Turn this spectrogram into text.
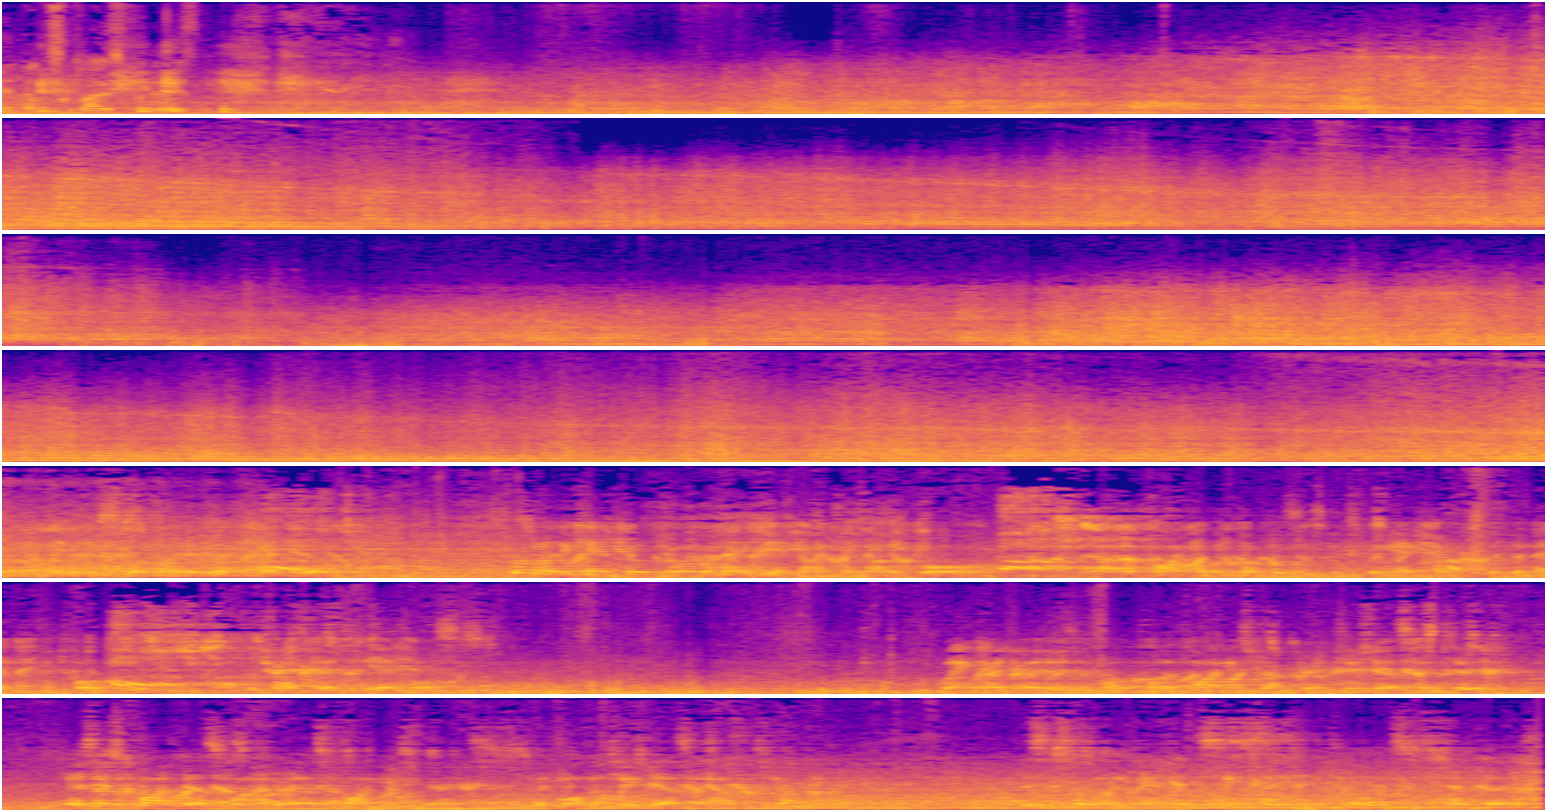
it looks close, but it isn't. Squadron Canfield joined the Navy in 1994 and after flying helicopters and fixed-wing aircraft with the Navy for 12 years, he transferred to the Air Force. When graduated as a qualified flying instructor in 2002, he has over 5,100 hours flying experience with more than 2,000 hours instructing. This is sixth season with Royals and third as leader.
